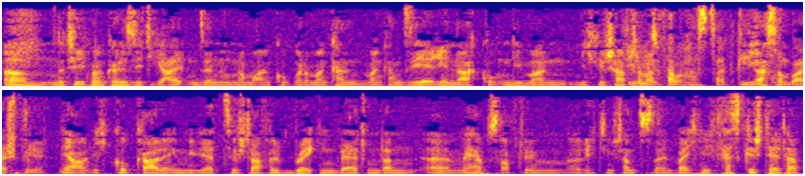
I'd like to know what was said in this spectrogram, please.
ähm, natürlich, man könnte sich die alten Sendungen nochmal angucken oder man kann, man kann Serien nachgucken, die man nicht geschafft Die hat. man zu gucken. verpasst hat. Glee Das- zum Beispiel. Ja, und ich gucke gerade irgendwie die letzte Staffel Breaking Bad, um dann äh, im Herbst auf dem äh, richtigen Stand zu sein, weil ich nicht festgestellt habe,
